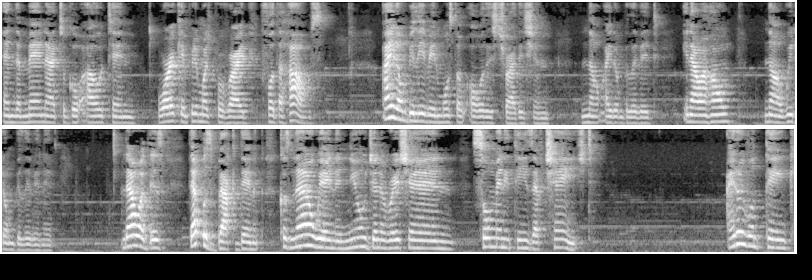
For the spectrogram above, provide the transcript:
and the men are to go out and work and pretty much provide for the house. I don't believe in most of all this tradition. No, I don't believe it. In our home, no, we don't believe in it. That was this that was back then because now we're in a new generation so many things have changed i don't even think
